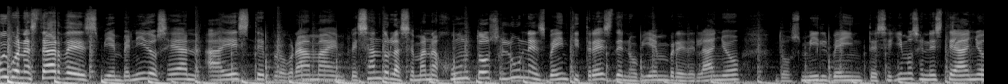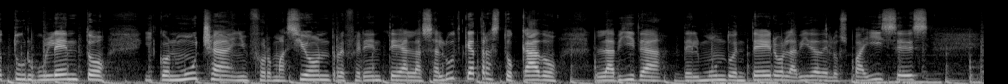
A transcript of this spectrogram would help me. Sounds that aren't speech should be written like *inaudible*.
Muy buenas tardes, bienvenidos sean a este programa empezando la semana juntos, lunes 23 de noviembre del año 2020. Seguimos en este año turbulento y con mucha información referente a la salud que ha trastocado la vida del mundo entero, la vida de los países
